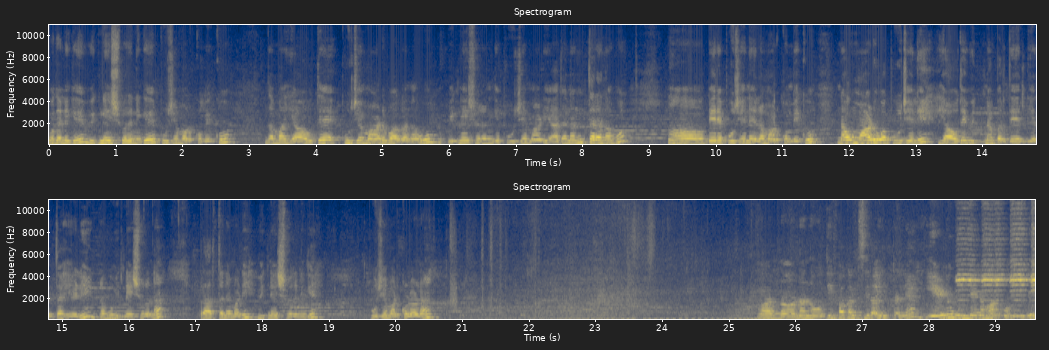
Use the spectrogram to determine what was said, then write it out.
ಮೊದಲಿಗೆ ವಿಘ್ನೇಶ್ವರನಿಗೆ ಪೂಜೆ ಮಾಡ್ಕೋಬೇಕು. ನಮ್ಮ ಯಾವುದೇ ಪೂಜೆ ಮಾಡುವಾಗ ನಾವು ವಿಘ್ನೇಶ್ವರನಿಗೆ ಪೂಜೆ ಮಾಡಿ, ಅದ ನಂತರ ನಾವು ಬೇರೆ ಪೂಜೆನೆಲ್ಲ ಮಾಡ್ಕೊಬೇಕು. ನಾವು ಮಾಡುವ ಪೂಜೆಯಲ್ಲಿ ಯಾವುದೇ ವಿಘ್ನ ಬರದೇ ಇರಲಿ ಅಂತ ಹೇಳಿ ನಾವು ವಿಘ್ನೇಶ್ವರನ ಪ್ರಾರ್ಥನೆ ಮಾಡಿ ವಿಘ್ನೇಶ್ವರನಿಗೆ ಪೂಜೆ ಮಾಡ್ಕೊಳ್ಳೋಣ. ನಾನು ದೀಪ ಕಲಸಿರೋ ಹಿಟ್ಟಲ್ಲೇ ಏಳು ಉಂಡೆನ ಮಾಡ್ಕೊಂಡಿದ್ದೀನಿ.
